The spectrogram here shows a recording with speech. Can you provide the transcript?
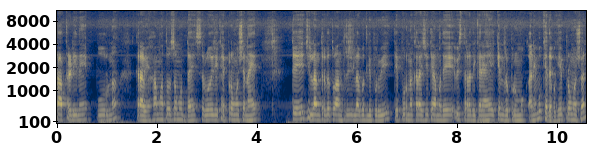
तातडीने पूर्ण करावी. हा महत्त्वाचा मुद्दा आहे. सर्व जे काही प्रमोशन आहेत ते जिल्हांतर्गत व आंतरजिल्हा बदलीपूर्वी ते पूर्ण करायचे. त्यामध्ये विस्ताराधिकारी आहे केंद्रप्रमुख आणि मुख्याध्यापक. हे प्रमोशन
